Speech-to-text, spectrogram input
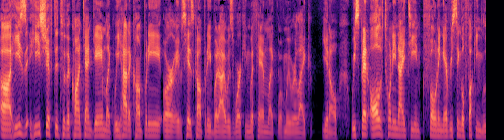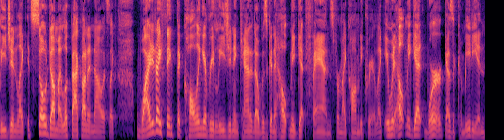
uh, he's he's shifted to the content game. Like we had a company, or it was his company, but I was working with him. Like when we were like, you know, we spent all of 2019 phoning every single fucking legion. Like it's so dumb. I look back on it now. It's like, why did I think that calling every legion in Canada was going to help me get fans for my comedy career? Like it would help me get work as a comedian,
